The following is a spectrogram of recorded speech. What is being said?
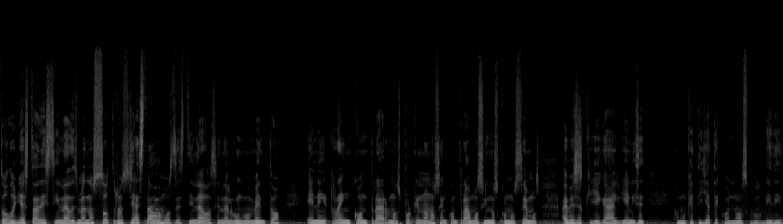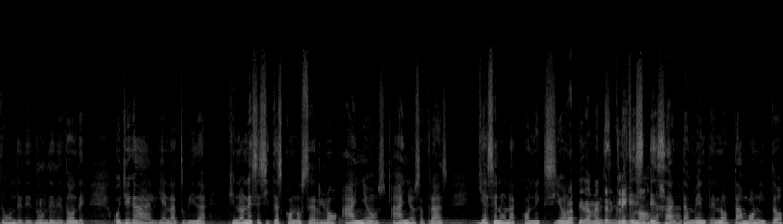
Todo ya está destinado. Es más, nosotros ya estábamos destinados en algún momento en reencontrarnos porque no nos encontramos y nos conocemos. Hay veces que llega alguien y dice, como que a ti ya te conozco. ¿Y de dónde? ¿De dónde? ¿De dónde? O llega alguien a tu vida que no necesitas conocerlo años, años atrás y hacen una conexión. Rápidamente el clic, Es- ¿no? exactamente, ¿no? Tan bonito,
